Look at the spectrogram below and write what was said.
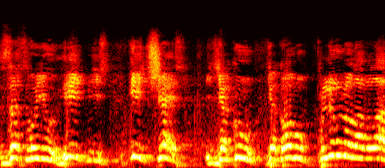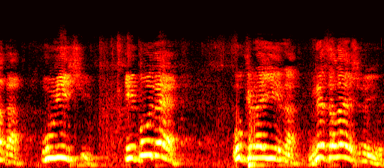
за свою гідність і честь, яку, якому плюнула влада у вічі. І буде Україна незалежною,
